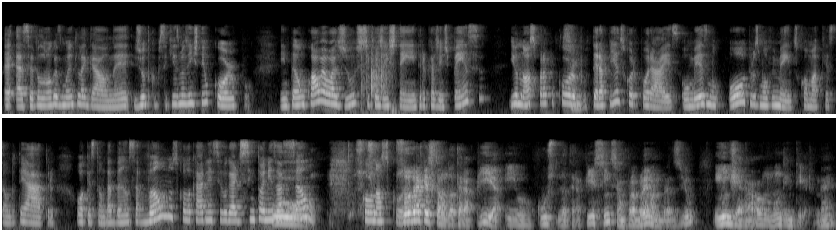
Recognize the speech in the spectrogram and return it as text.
É, é, você falou uma coisa muito legal, né? Junto com o psiquismo, a gente tem o corpo. Então, qual é o ajuste que a gente tem entre o que a gente pensa e o nosso próprio corpo? Sim. Terapias corporais ou mesmo outros movimentos, como a questão do teatro ou a questão da dança, vão nos colocar nesse lugar de sintonização o... com o nosso corpo. Sobre a questão da terapia e o custo da terapia, sim, isso é um problema no Brasil e em geral no mundo inteiro, né?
